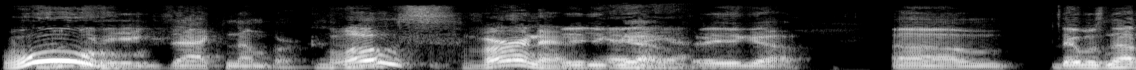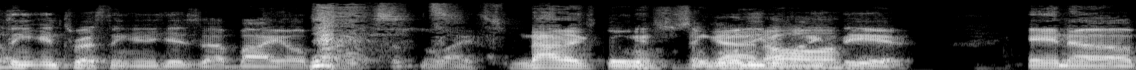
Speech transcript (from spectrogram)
Woo! The exact number. Close. Vernon. There you yeah, go. Yeah. There you go. Um, there was nothing interesting in his uh, bio about his personal life. Not a so, interesting so we'll guy leave at it all. right there. And uh,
